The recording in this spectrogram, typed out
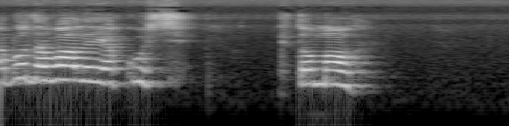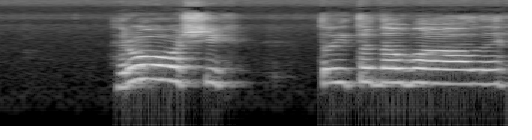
Або давали якусь, хто мав гроші, то і то давали.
